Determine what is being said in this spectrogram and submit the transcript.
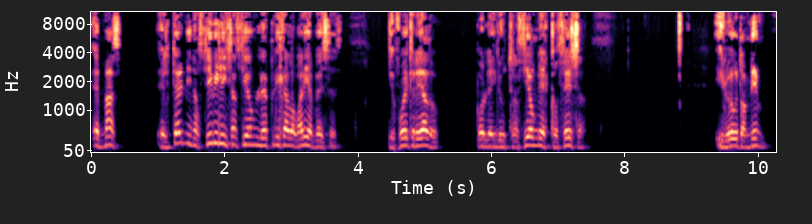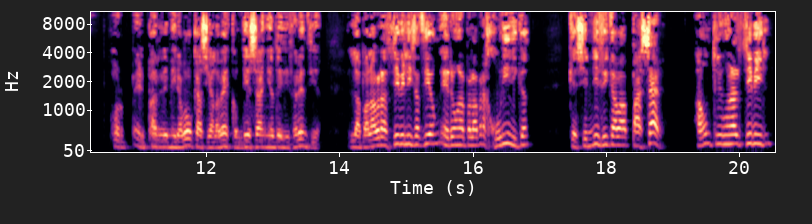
Es más, el término civilización lo he explicado varias veces, que fue creado por la ilustración escocesa y luego también por el padre de Mirabeau, casi a la vez, con 10 años de diferencia. La palabra civilización era una palabra jurídica que significaba pasar a un tribunal civil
